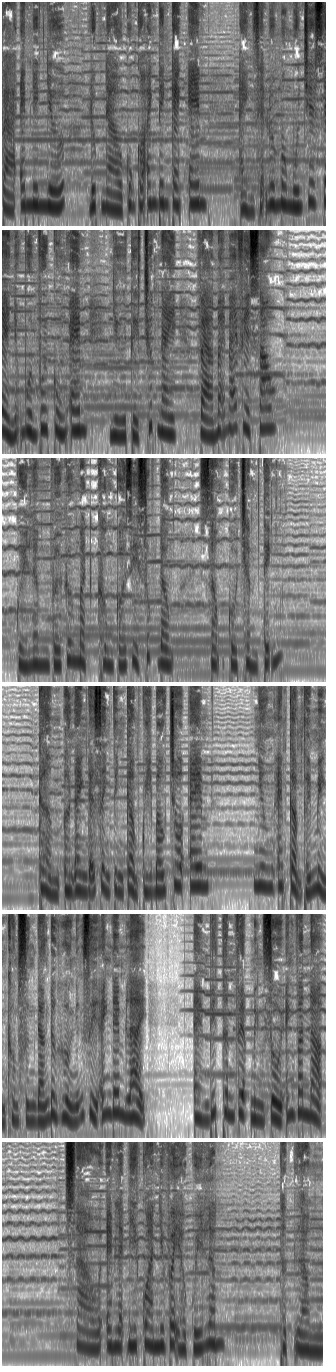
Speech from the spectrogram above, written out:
và em nên nhớ lúc nào cũng có anh bên cạnh em. Anh sẽ luôn mong muốn chia sẻ những buồn vui cùng em như từ trước này và mãi mãi về sau. Quế Lâm với gương mặt không có gì xúc động, giọng cô trầm tĩnh. Cảm ơn anh đã dành tình cảm quý báu cho em nhưng em cảm thấy mình không xứng đáng được hưởng những gì anh đem lại. Em biết thân phận mình rồi anh Văn ạ. Sao em lại bi quan như vậy hả Quý Lâm? Thật lòng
